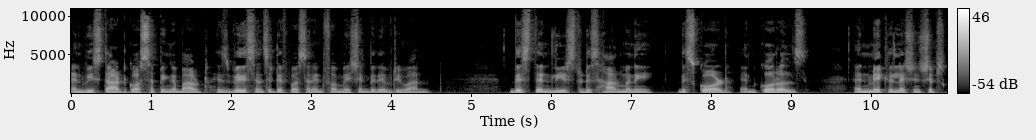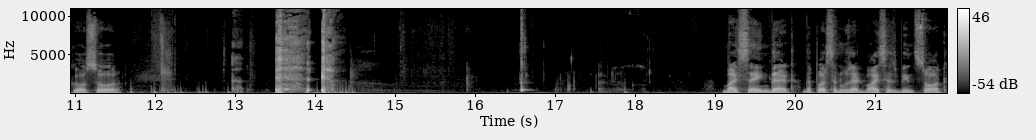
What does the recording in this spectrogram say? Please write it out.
and we start gossiping about his very sensitive personal information with everyone. This then leads to disharmony, discord, and quarrels, and make relationships go sour. By saying that the person whose advice has been sought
